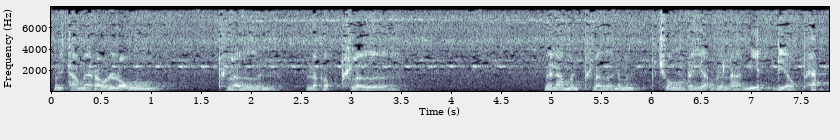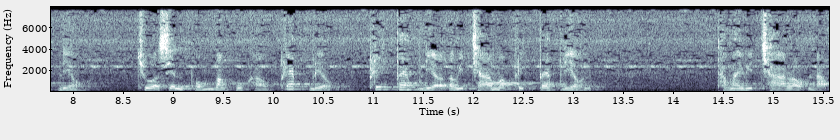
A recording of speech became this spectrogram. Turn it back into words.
ไม่ทำให้เราหลงเพลินแล้วก็เผลอ เวลามันเผลอนะมันช่วงระยะเวลานิดเดียวแป๊บเดียว ชั่วเส้นผมบางภูเขาแป๊บเดียว พลิกแป๊บเดียว อวิชชามาพลิกแป๊บเดียวทำให้วิชาเราดับ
